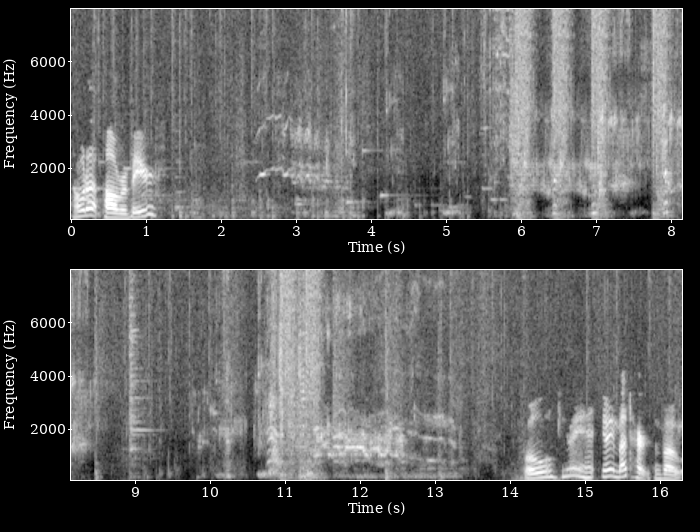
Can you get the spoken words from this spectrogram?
Hold up, Paul Revere. that hurt some folks.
